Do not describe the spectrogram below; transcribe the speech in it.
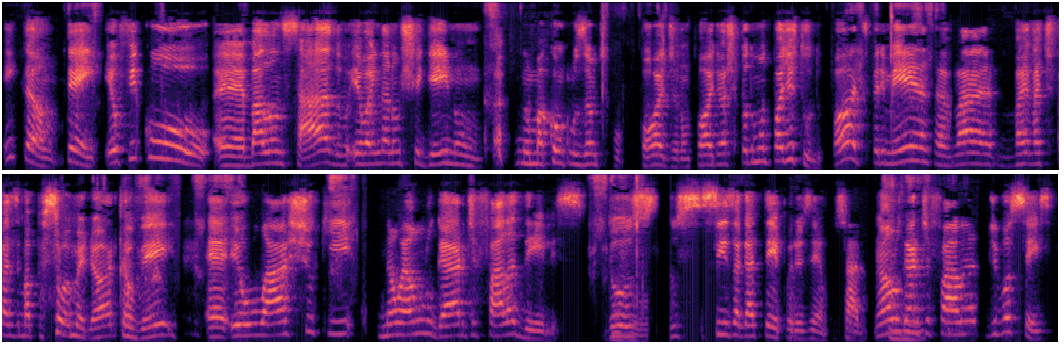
Então, tem. Eu fico é, balançado, eu ainda não cheguei num, numa conclusão, tipo, pode, não pode. Eu acho que todo mundo pode tudo. Pode, experimenta, vai, vai, vai te fazer uma pessoa melhor, talvez. É, eu acho que não é um lugar de fala deles, dos, uhum. dos cis-HT, por exemplo, sabe? Não é um lugar uhum. de fala de vocês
